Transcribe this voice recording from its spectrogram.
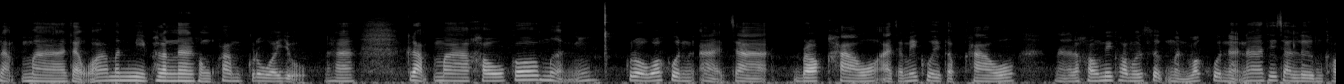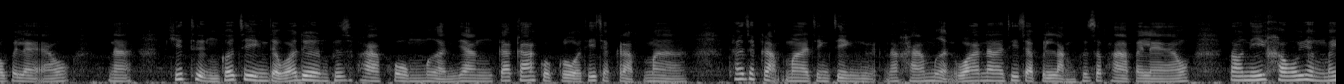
กลับมาแต่ว่ามันมีพลังงานของความกลัวอยู่นะคะกลับมาเขาก็เหมือนกลัวว่าคุณอาจจะบล็อกเขาอาจจะไม่คุยกับเขานะแล้วเขามีความรู้สึกเหมือนว่าคุณน่ะน่าที่จะลืมเขาไปแล้วนะคิดถึงก็จริงแต่ว่าเดือนพฤษภาคมเหมือนยังกล้ากลัวๆที่จะกลับมา ถ้าจะกลับมาจริงๆนะคะ เหมือนว่าน่าที่จะเป็นหลังพฤษภาไปแล้ว ตอนนี้เขายังไม่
